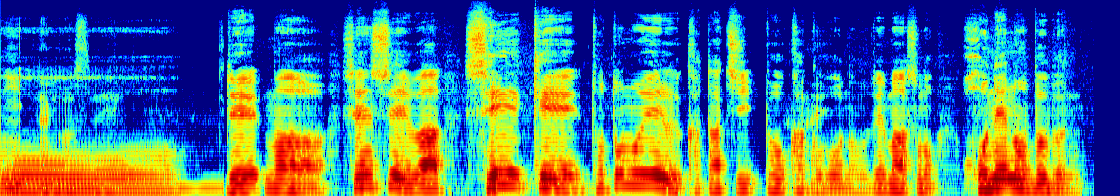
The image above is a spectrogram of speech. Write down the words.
になりますね。でまあ先生は整形整える形と書く方なので、まあその骨の部分と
